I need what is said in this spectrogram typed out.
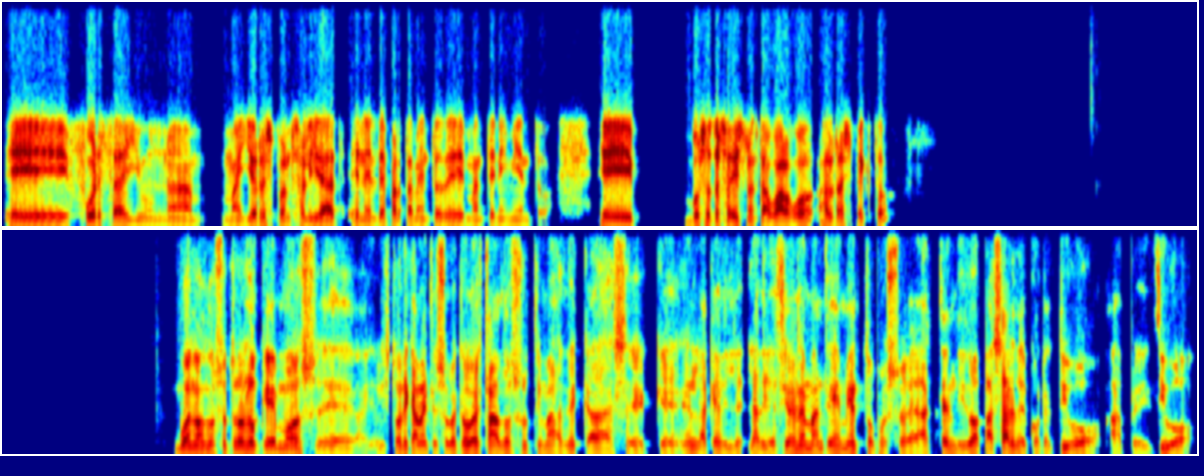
eh, fuerza y una mayor responsabilidad en el departamento de mantenimiento. ¿Vosotros habéis notado algo al respecto? Bueno, nosotros lo que hemos, eh, históricamente, sobre todo estas dos últimas décadas, eh, en la que la dirección de mantenimiento pues, eh, ha tendido a pasar de correctivo a predictivo,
